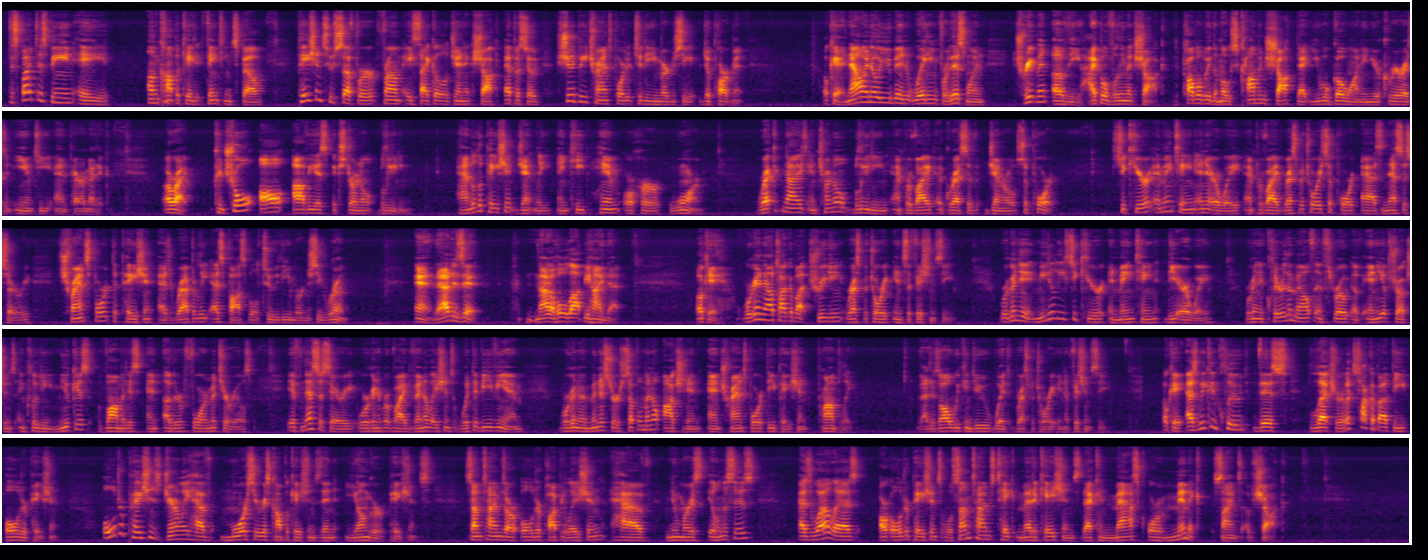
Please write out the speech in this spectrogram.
Despite this being a uncomplicated fainting spell, patients who suffer from a psychogenic shock episode should be transported to the emergency department. Okay, now I know you've been waiting for this one. Treatment of the hypovolemic shock, probably the most common shock that you will go on in your career as an EMT and paramedic. All right, control all obvious external bleeding. Handle the patient gently and keep him or her warm. Recognize internal bleeding and provide aggressive general support. Secure and maintain an airway and provide respiratory support as necessary. Transport the patient as rapidly as possible to the emergency room. And that is it. Not a whole lot behind that. Okay, we're going to now talk about treating respiratory insufficiency. We're going to immediately secure and maintain the airway. We're going to clear the mouth and throat of any obstructions, including mucus, vomitus, and other foreign materials. If necessary, we're going to provide ventilations with the BVM. We're going to administer supplemental oxygen and transport the patient promptly. That is all we can do with respiratory inefficiency. Okay, as we conclude this lecture, let's talk about the older patient older patients generally have more serious complications than younger patients. Sometimes our older population have numerous illnesses, as well as our older patients will sometimes take medications that can mask or mimic signs of shock.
